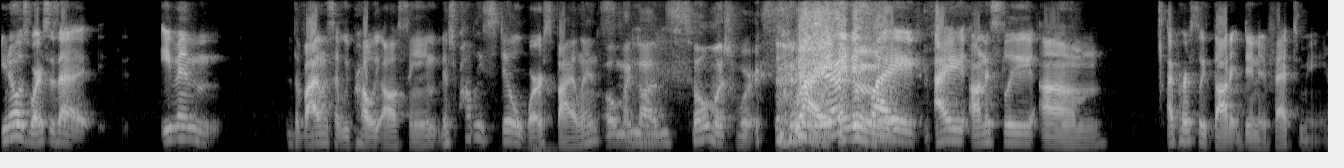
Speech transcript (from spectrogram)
you know what's worse is that even the violence that we probably all seen, there's probably still worse violence. oh my god, Mhm. so much worse. right. And it's like I honestly, um, I personally thought it didn't affect me.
